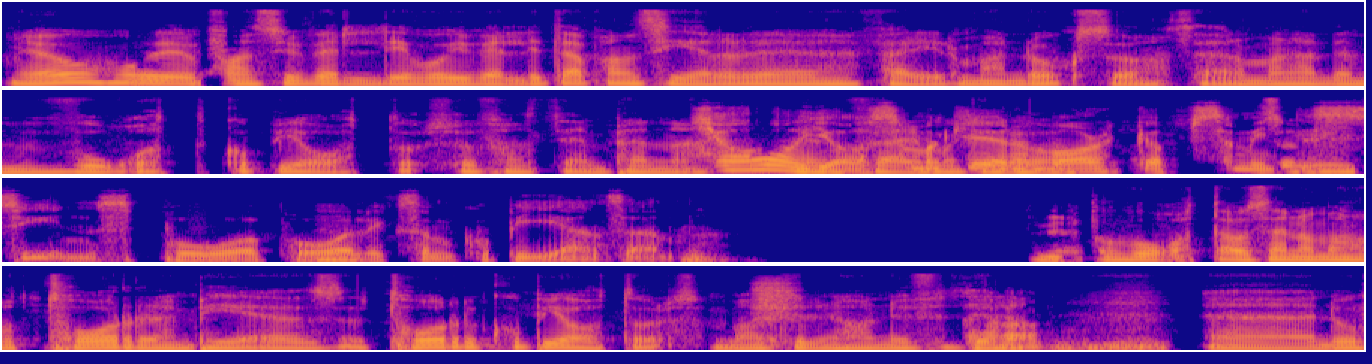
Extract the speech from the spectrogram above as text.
Ja, och det fanns ju väldigt, det var ju väldigt avancerade färger de hade också. Så här, om man hade en våt kopiator så fanns det en penna. Ja, en ja, så man kan göra markups som inte syns på, på mm. liksom kopian sen. Mm, på våta och sen om man har torr, en PS, torr kopiator som man tydligen har nu för tiden. Ja. Eh, då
